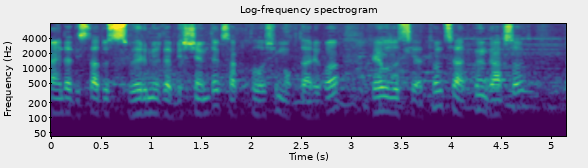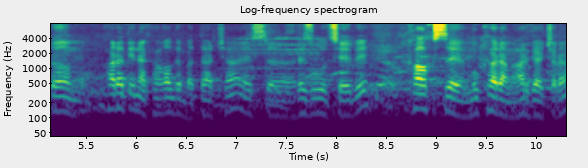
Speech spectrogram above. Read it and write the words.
კანდიდატის სტატუსს ვერ მიღების შემდეგ საქართველოსში მოხდარიყო რევოლუცია. თუმცა თქვენ გახსოვთ, რომ ფარატინა ქაღალდება დარჩა ეს რეზოლუციები, ხალხზე მუქარამ არ გაჭრა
